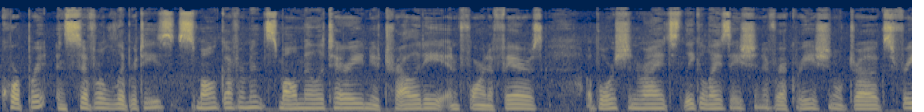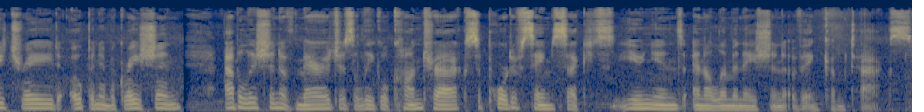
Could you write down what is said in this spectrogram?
corporate, and civil liberties, small government, small military, neutrality in foreign affairs, abortion rights, legalization of recreational drugs, free trade, open immigration, abolition of marriage as a legal contract, support of same sex unions, and elimination of income tax.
